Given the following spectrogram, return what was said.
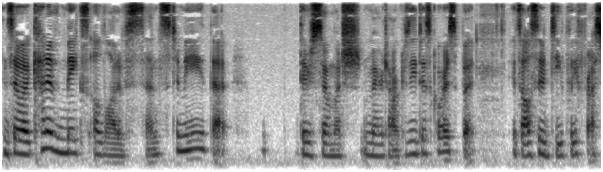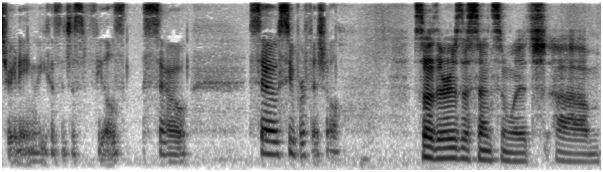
And so it kind of makes a lot of sense to me that there's so much meritocracy discourse, but it's also deeply frustrating because it just feels so, so superficial. So there is a sense in which, um,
